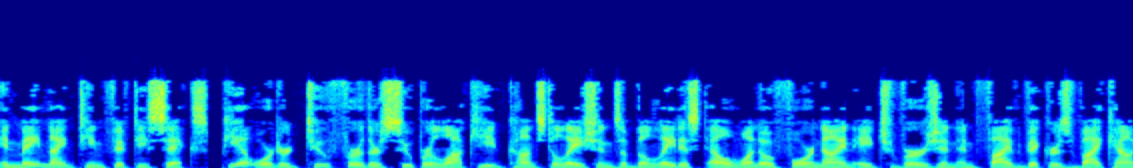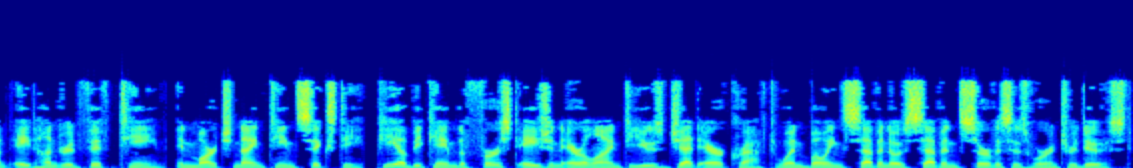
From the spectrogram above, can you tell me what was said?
In May 1956, PIA ordered two further Super Lockheed Constellations of the latest L1049H version and five Vickers Viscount 815. In March 1960, PIA became the first Asian airline to use jet aircraft when Boeing 707 services were introduced.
